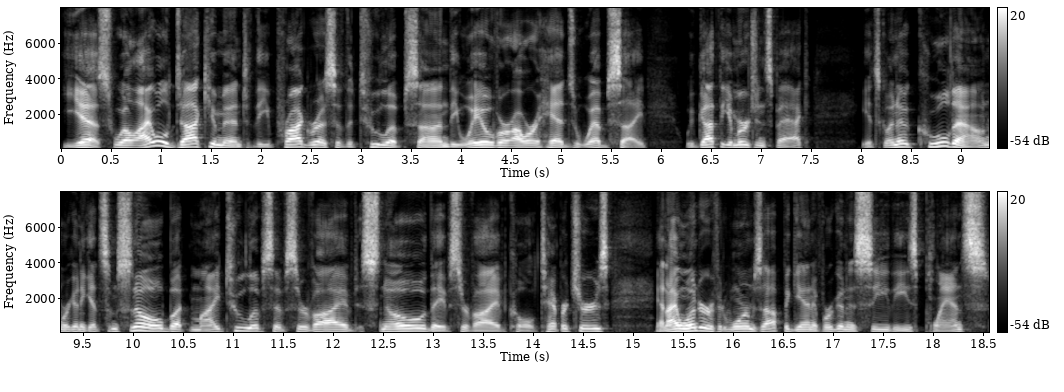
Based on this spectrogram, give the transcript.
Yes, well, I will document the progress of the tulips on the Way Over Our Heads website. We've got the emergence back. It's going to cool down. We're going to get some snow, but my tulips have survived snow. They've survived cold temperatures. And I wonder if it warms up again, if we're going to see these plants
